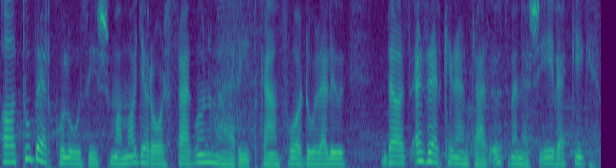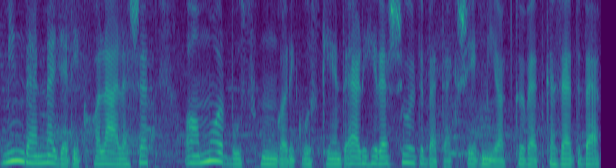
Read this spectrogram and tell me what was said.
A tuberkulózis ma Magyarországon már ritkán fordul elő, de az 1950-es évekig minden negyedik haláleset a morbus hungaricusként elhíresült betegség miatt következett be.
